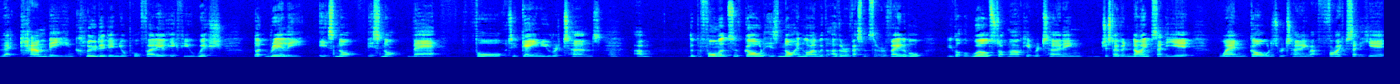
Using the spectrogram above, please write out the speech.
that can be included in your portfolio if you wish, but really it's not. It's not there for to gain you returns. Um, the performance of gold is not in line with other investments that are available. You've got the world stock market returning just over 9% a year when gold is returning about 5% a year,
